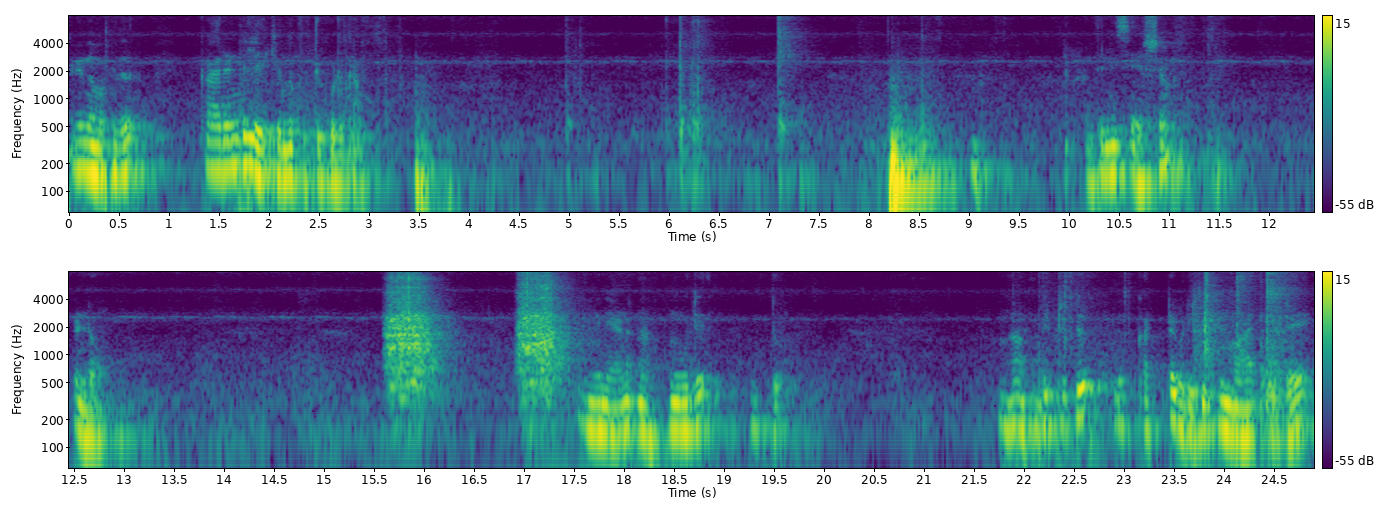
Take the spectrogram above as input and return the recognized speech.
ഇനി നമുക്കിത് കരണ്ടിലേക്കൊന്ന് കുത്തി കൊടുക്കാം ശേഷം ഉണ്ടോ ഇങ്ങനെയാണ്. ആ നൂൽ ഇട്ടു. ആ ഇതിട്ടിട്ട് കട്ട പിടിക്കും. മാറ്റട്ടെ.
